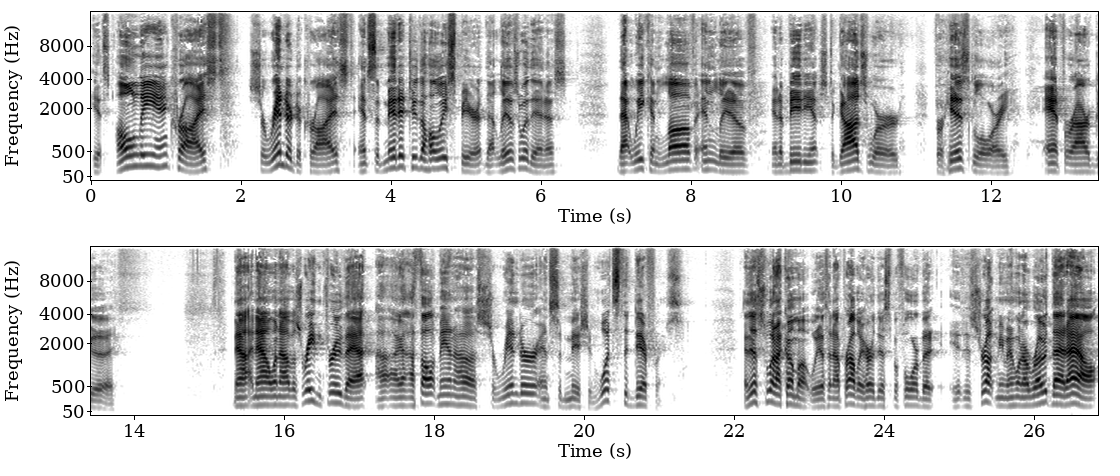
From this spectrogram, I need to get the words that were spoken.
it's only in Christ, surrendered to Christ, and submitted to the Holy Spirit that lives within us that we can love and live in obedience to God's word for His glory and for our good. Now, now when I was reading through that, I, I thought, man, uh, surrender and submission. What's the difference? And this is what I come up with, and I probably heard this before, but it, it struck me, man. When I wrote that out,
